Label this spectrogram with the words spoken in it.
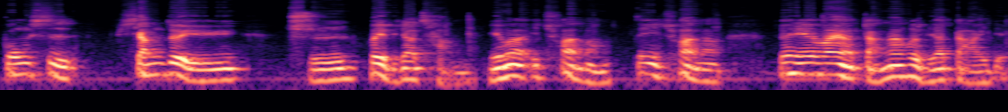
公式相对于值会比较长，有没有一串嘛？这一串啊，所以你会发现档案会比较大一点。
